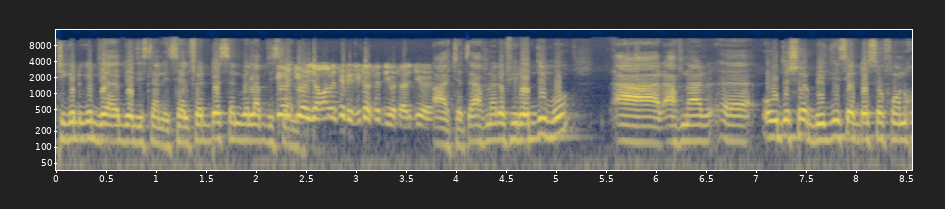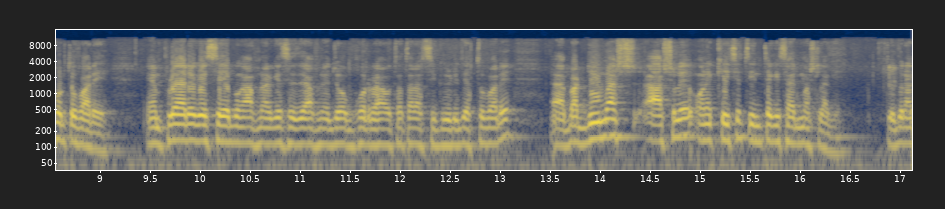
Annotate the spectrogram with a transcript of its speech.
টিকিট টিকিট দিয়ে দিছিলা নি? সেলফ অ্যাড্রেস এনভেলাপ জি দিছিলা নি? জি আমার কাছে রিসিট আছে জি ওটার জি আচ্ছা তাই আপনারা ফেরত দিব আর আপনার ও উদ্দেশ্যের বিজনেস অ্যাড্রেসও ফোন করতে পারে। এমপ্লয়ারও গেছে এবং আপনার গেছে যে আপনি জব করা ওটা তারা সিকিউরিটি দেখতে পারে। বাট দুই মাস আসলে অনেক কেসে তিন থেকে চার মাস লাগে। সুতরাং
